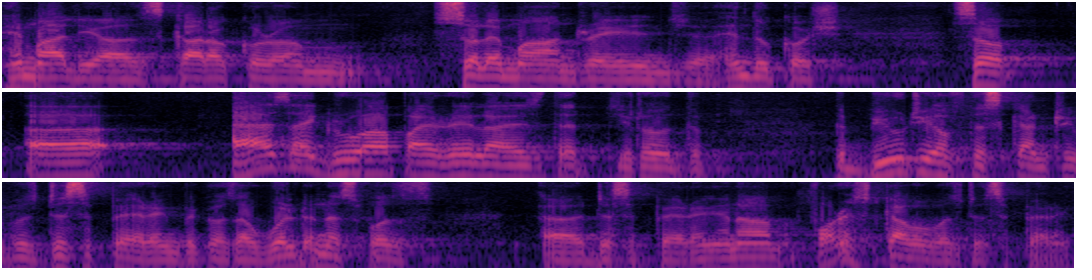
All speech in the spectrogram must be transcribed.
Himalayas, Karakoram, Suleiman Range, uh, Hindu Kush. So uh, as I grew up, I realized that, you know, the, the beauty of this country was disappearing because our wilderness was uh, disappearing and our forest cover was disappearing.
